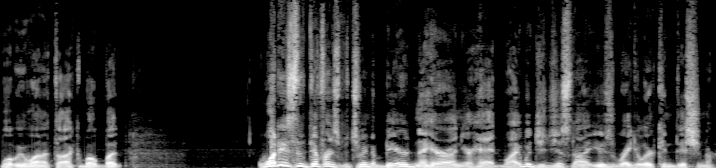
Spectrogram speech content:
what we want to talk about. But what is the difference between a beard and the hair on your head? Why would you just not use regular conditioner?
